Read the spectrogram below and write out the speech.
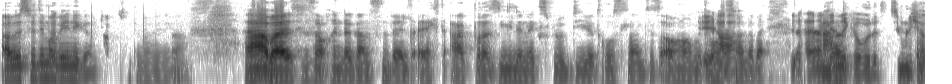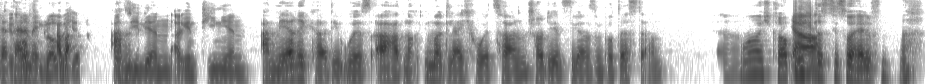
aber es wird immer weniger. Wird immer weniger. Ja. Ja, aber es ist auch in der ganzen Welt echt arg. Brasilien explodiert, Russland ist auch noch mit Ja. hohen Zahlen dabei. Lateinamerika wurde ziemlich hart getroffen, Lateinamerika, glaube ich. Brasilien, Argentinien. Amerika, die USA, hat noch immer gleich hohe Zahlen und schau dir jetzt die ganzen Proteste an. Ja. Oh, ich glaube Ja. nicht, dass die so helfen.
